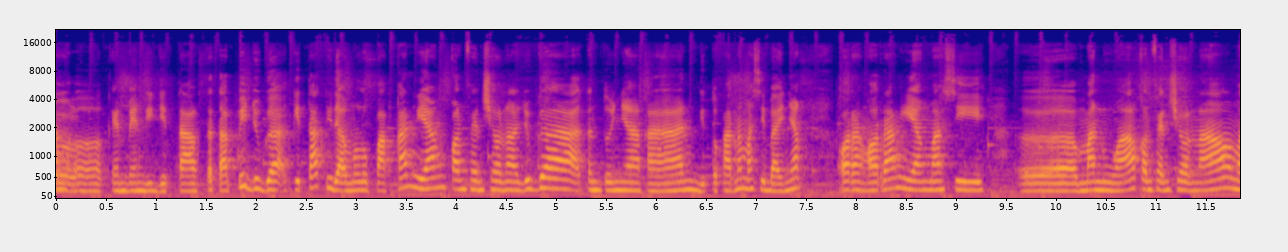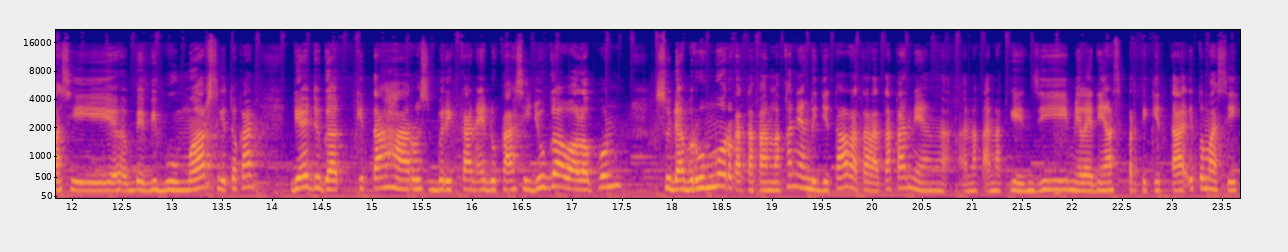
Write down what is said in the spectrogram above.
Betul. eh, campaign digital. Tetapi juga kita tidak melupakan yang konvensional juga tentunya kan gitu. Karena masih banyak orang-orang yang masih eh, manual konvensional masih baby boomers gitu kan dia juga kita harus berikan edukasi juga walaupun sudah berumur katakanlah kan yang digital rata-rata kan yang anak-anak Gen Z milenial seperti kita itu masih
